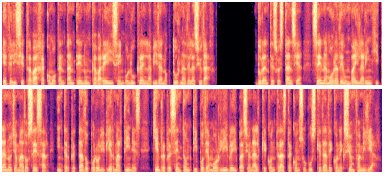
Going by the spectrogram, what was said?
Felicie trabaja como cantante en un cabaret y se involucra en la vida nocturna de la ciudad. Durante su estancia, se enamora de un bailarín gitano llamado César, interpretado por Olivier Martínez, quien representa un tipo de amor libre y pasional que contrasta con su búsqueda de conexión familiar.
